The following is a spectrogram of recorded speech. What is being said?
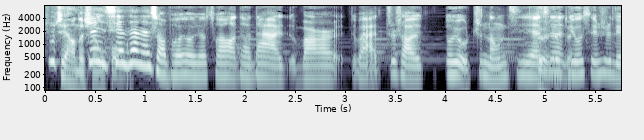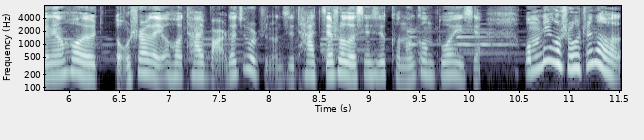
就这样的生活。现在的小朋友就从小到大玩，对吧？至少都有智能机。现在尤其是零零后懂事了以后，他玩的就是智能机，他接受的信息可能更多一些。我们那个时候真的。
